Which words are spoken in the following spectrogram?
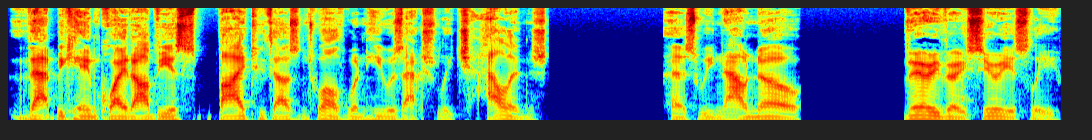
that became quite obvious by 2012 when he was actually challenged, as we now know, very very seriously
